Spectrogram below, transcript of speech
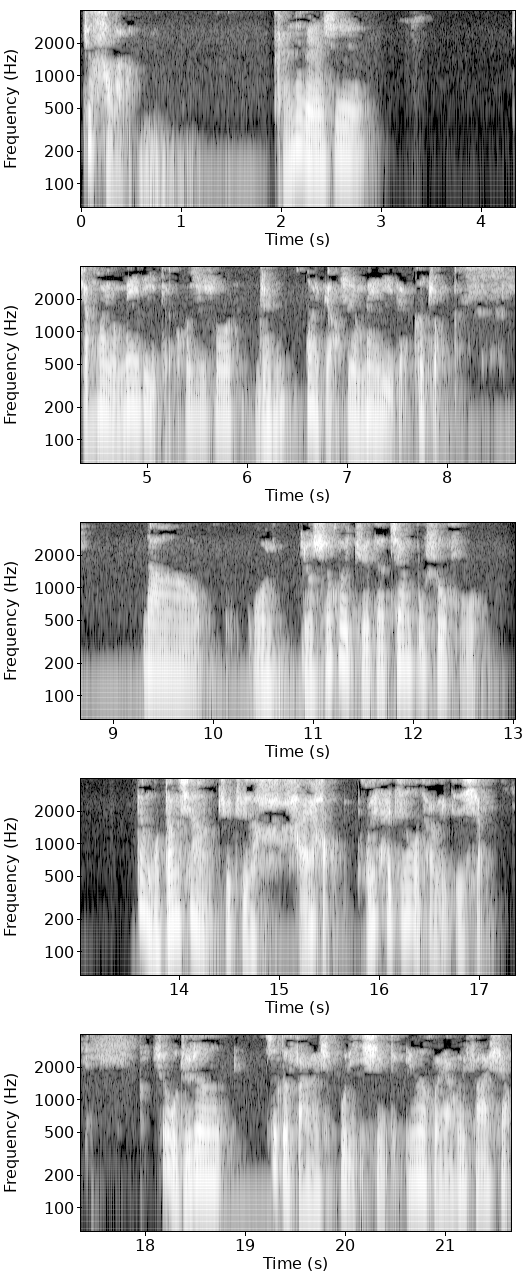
就好了，可能那个人是讲话有魅力的，或是说人外表是有魅力的各种。那我有时候会觉得这样不舒服，但我当下就觉得还好，回来之后才会一直想。所以我觉得这个反而是不理性的，因为回来会发酵，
